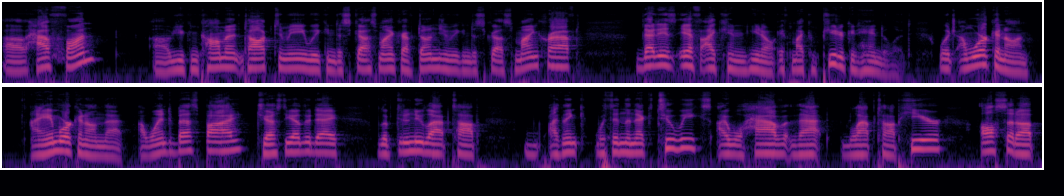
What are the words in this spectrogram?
uh, have fun. Uh, you can comment, talk to me. We can discuss Minecraft Dungeon. We can discuss Minecraft. That is, if I can, you know, if my computer can handle it, which I'm working on. I am working on that. I went to Best Buy just the other day, looked at a new laptop. I think within the next two weeks, I will have that laptop here all set up,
